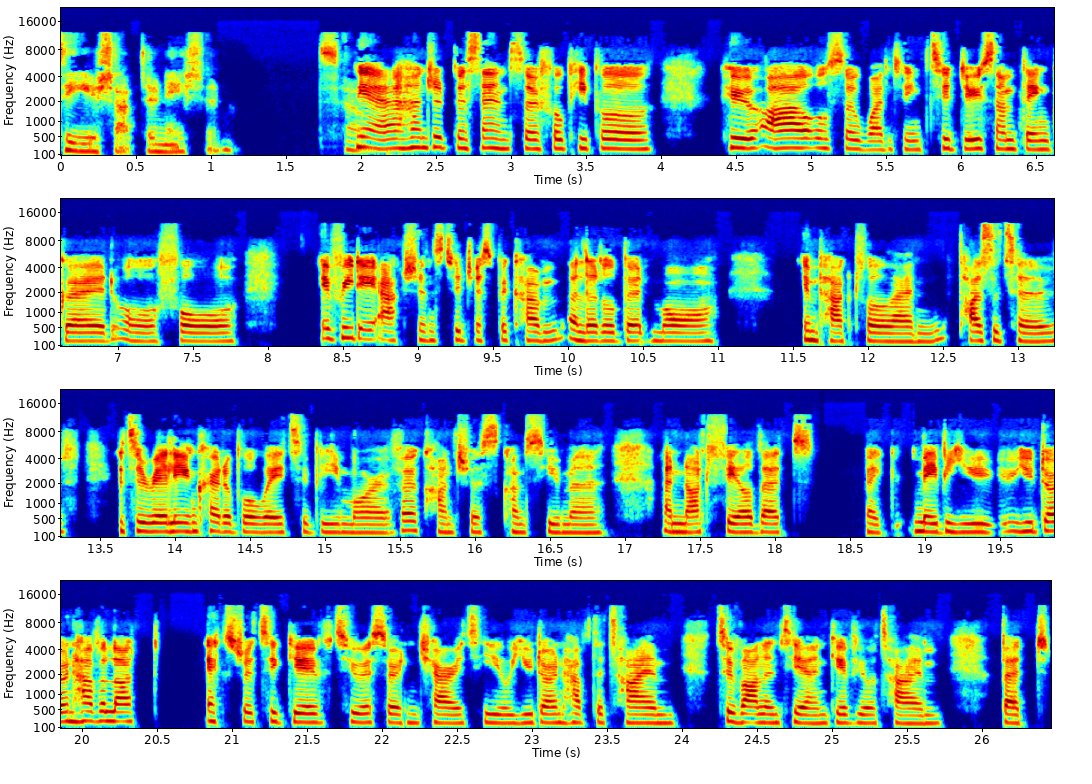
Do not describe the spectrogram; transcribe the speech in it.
to use shop donation. So. Yeah, hundred percent. So for people who are also wanting to do something good or for everyday actions to just become a little bit more impactful and positive, it's a really incredible way to be more of a conscious consumer and not feel that like maybe you, you don't have a lot extra to give to a certain charity or you don't have the time to volunteer and give your time. But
